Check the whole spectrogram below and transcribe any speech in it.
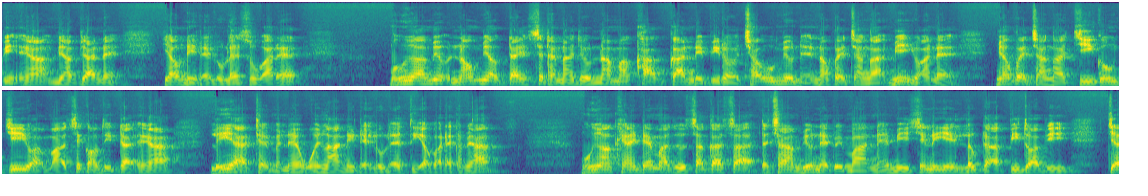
ပြီးအင်အားအများပြားနဲ့ရောက်နေတယ်လို့လည်းဆိုပါတယ်မုံရွာမြို့အနောက်မြောက်တိုင်းစစ်ဌာနချုပ်နာမခကနေပြီးတော့6ဦးမြို့နယ်နောက်ဘက်ခြမ်းကအမြင့်ရွာနဲ့မြောက်ဘက်ခြမ်းကကြည်ကုန်းကြီးရွာမှာစစ်ကောင်စီတပ်အင်အား400ထက်မနည်းဝင်လာနေတယ်လို့လည်းသိရပါတယ်ခင်ဗျာမုံရွာခိုင်တဲမှာဆိုစက္ကစတခြားမြို့နယ်တွေမှာနယ်မြေရှင်းလင်းရေးလုပ်တာပြီးသွားပြီးကြံ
